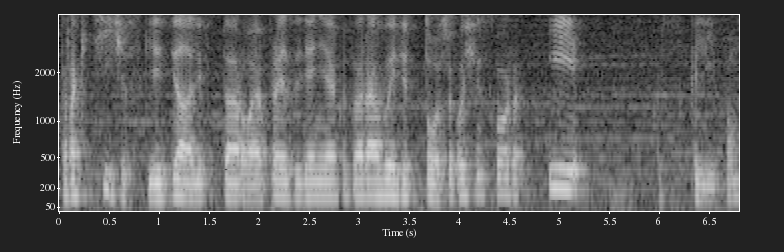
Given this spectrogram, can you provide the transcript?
практически сделали второе произведение, которое выйдет тоже очень скоро. И с клипом.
